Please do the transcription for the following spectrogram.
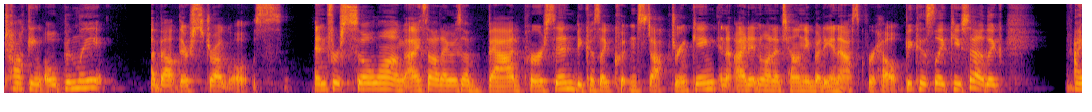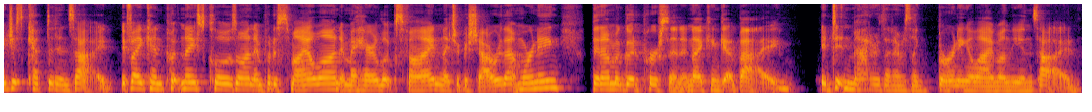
talking openly about their struggles and for so long, I thought I was a bad person because I couldn't stop drinking. And I didn't want to tell anybody and ask for help because, like you said, like I just kept it inside. If I can put nice clothes on and put a smile on and my hair looks fine and I took a shower that morning, then I'm a good person and I can get by. It didn't matter that I was like burning alive on the inside.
